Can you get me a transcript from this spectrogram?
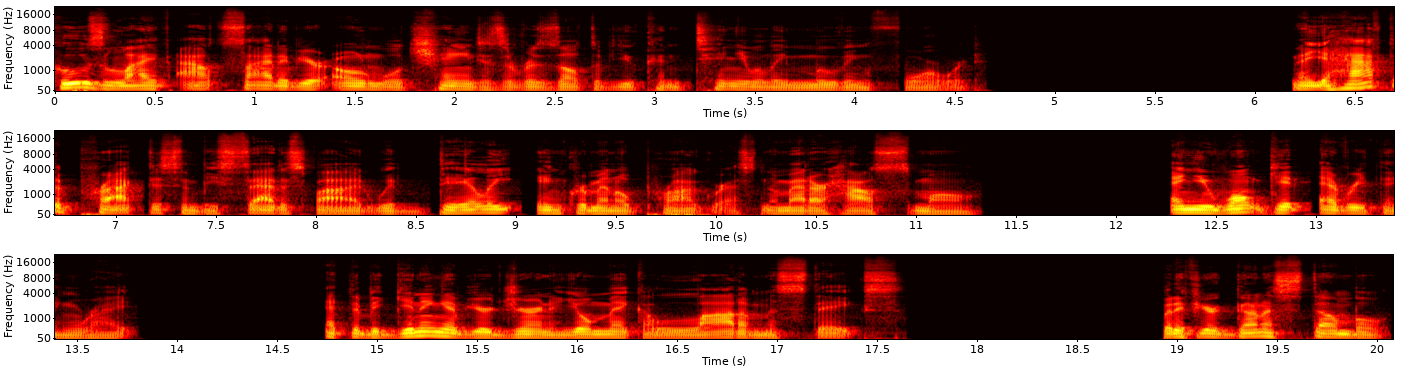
Whose life outside of your own will change as a result of you continually moving forward? Now, you have to practice and be satisfied with daily incremental progress, no matter how small. And you won't get everything right. At the beginning of your journey, you'll make a lot of mistakes. But if you're to stumble,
